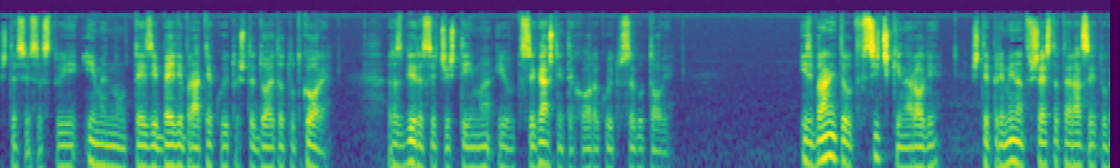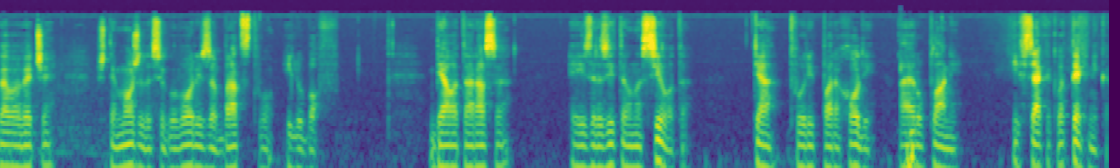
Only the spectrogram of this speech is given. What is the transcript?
ще се състои именно от тези бели братя, които ще дойдат отгоре. Разбира се, че ще има и от сегашните хора, които са готови. Избраните от всички народи ще преминат в шестата раса и тогава вече ще може да се говори за братство и любов. Бялата раса е изразител на силата. Тя твори параходи, аероплани и всякаква техника.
